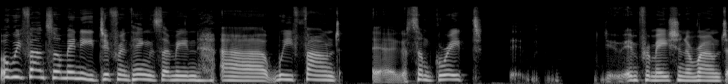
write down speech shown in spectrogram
Well, we found so many different things. I mean, uh, we found uh, some great uh, information around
